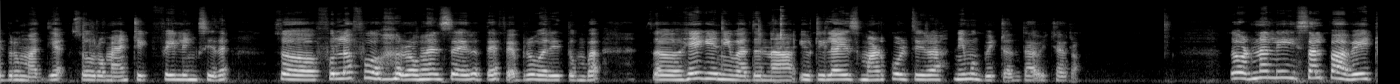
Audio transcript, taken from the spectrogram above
ಇಬ್ರು ಮಧ್ಯೆ ಸೊ ರೊಮ್ಯಾಂಟಿಕ್ ಫೀಲಿಂಗ್ಸ್ ಇದೆ. ಸೊ ಫುಲ್ ಆಫ್ ರೊಮ್ಯಾನ್ಸ್ ಇರುತ್ತೆ ಫೆಬ್ರವರಿ ತುಂಬ. ಸೊ ಹೇಗೆ ನೀವು ಅದನ್ನ ಯುಟಿಲೈಸ್ ಮಾಡ್ಕೊಳ್ತೀರಾ? ನಿಮಗೆ ಬಿಟ್ಟಂತ ವಿಚಾರ. ಸೊ ಒಟ್ಟಿನಲ್ಲಿ ಸ್ವಲ್ಪ ವೇಟ್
